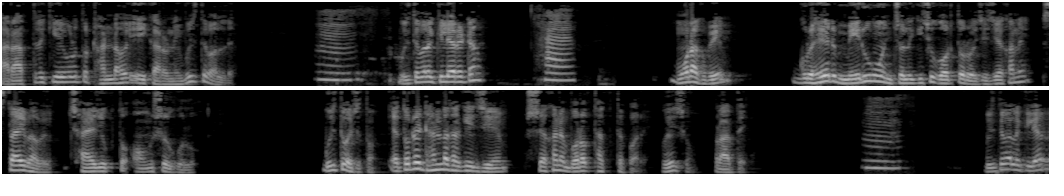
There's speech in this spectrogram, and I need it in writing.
আর রাত্রে কি বলতো? ঠান্ডা হয় এই কারণে বুঝতে পারলে? হুম। বুঝতে পারলে ক্লিয়ার এটা? হ্যাঁ। মনে রাখবে গ্রহের মেরু অঞ্চলে কিছু গর্ত রয়েছে যেখানে স্থায়ীভাবে ছায়াযুক্ত অংশগুলো। বুঝতে পারছ তো? এতটাই ঠান্ডা থাকে যে সেখানে বরফ থাকতে পারে বুঝেছ? রাতে। বুঝতে পারলে ক্লিয়ার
